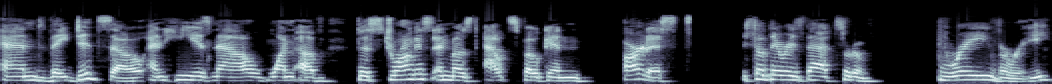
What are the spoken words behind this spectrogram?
and mm-hmm. they did so and he is now one of the strongest and most outspoken artists so there is that sort of bravery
